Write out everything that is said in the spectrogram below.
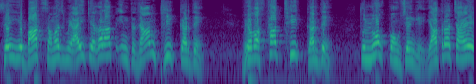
से ये बात समझ में आई कि अगर आप इंतज़ाम ठीक कर दें व्यवस्था ठीक कर दें तो लोग पहुँचेंगे। यात्रा चाहे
